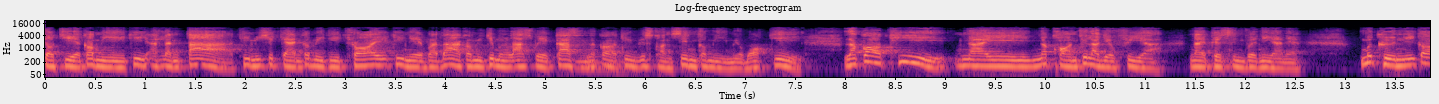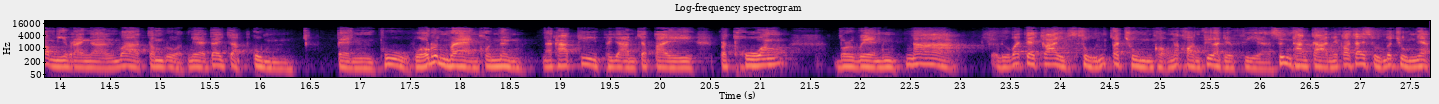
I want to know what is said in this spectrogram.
จอร์เจียก็มีที่แอตแลนตาที่มิชิแกนก็มีดีทรอยต์ที่เนวาดาก็มีที่เมืองลาสเวกัสแล้วก็ที่วิสคอนซินก็มีมิลวอกกี้แล้วก็ที่ในนครฟิลาเดลเฟีย ในเพนซิลเวเนียเนี่ยเมื่อคืนนี้ก็มีรายงานว่าตำรวจเนี่ยได้จับกลุ่มเป็นผู้หัวรุนแรงคนหนึ่งนะครับ ที่พยายามจะไปประท้วง บริเวณหน้า หรือว่าใกล้ๆศูนย์ประชุมของนครฟิลาเดลเฟีย ซึ่งทางการเนี่ยก็ใช้ศูนย์ประชุมเนี่ย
